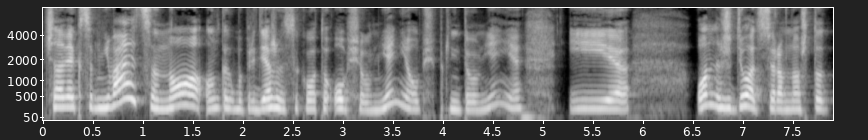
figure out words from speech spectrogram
человек сомневается, но он как бы придерживается какого-то общего мнения, общепринятого мнения, и он ждет все равно, что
